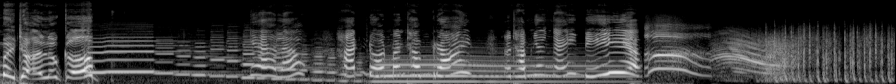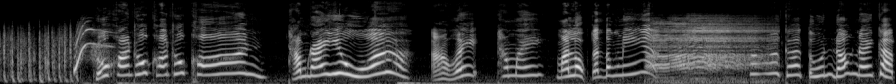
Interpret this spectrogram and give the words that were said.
ไม่ทันแล้วครับ แย่แล้ว ฮัทโดนมันทำร้ายเราทำยังไงดีอะทุกคนทุกคนทุกคนทำไรอยู่วะอ้าวเฮ้ยทำไมมาหลบกันตรงนี้อะอ้าวการ์ตูนด็อกนายกลับ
